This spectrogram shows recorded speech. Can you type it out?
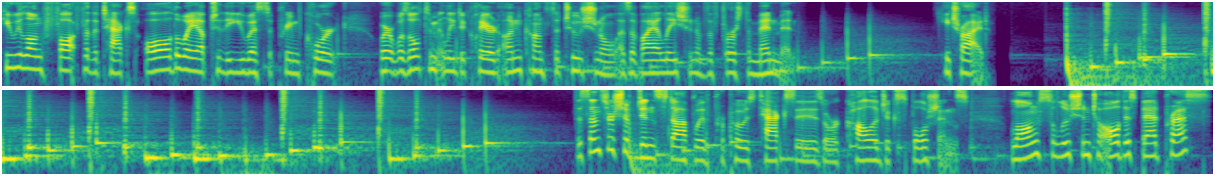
Huey Long fought for the tax all the way up to the U.S. Supreme Court, where it was ultimately declared unconstitutional as a violation of the First Amendment. He tried. The censorship didn't stop with proposed taxes or college expulsions. Long's solution to all this bad press?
